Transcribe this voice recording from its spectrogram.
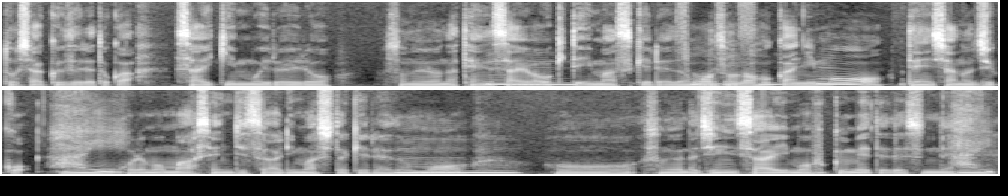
土砂崩れとか最近もいろいろそのような天災は起きていますけれども、うんそね、その他にも電車の事故、はい、これもまあ先日ありましたけれども、うん、そのような人災も含めてですね、はい、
